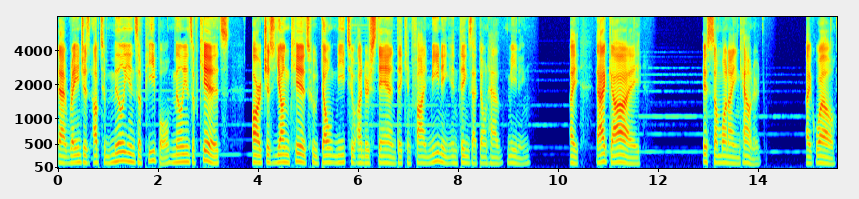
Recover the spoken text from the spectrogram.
that ranges up to millions of people, millions of kids, are just young kids who don't need to understand they can find meaning in things that don't have meaning. Like, that guy is someone I encountered. Like, well,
